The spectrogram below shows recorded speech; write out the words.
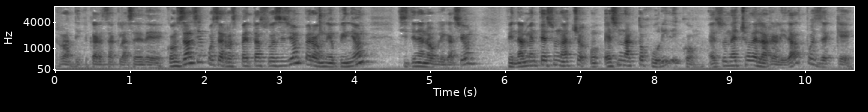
ratificar esta clase de constancia, pues se respeta su decisión, pero en mi opinión, sí tienen la obligación. Finalmente es un, hecho, es un acto jurídico, es un hecho de la realidad, pues de que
